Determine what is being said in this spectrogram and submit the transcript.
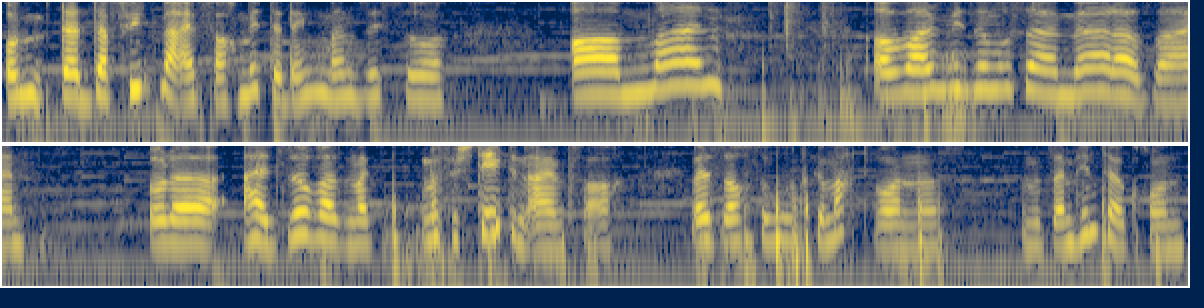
Und da, da fühlt man einfach mit, da denkt man sich so, oh Mann, oh Mann, wieso muss er ein Mörder sein? Oder halt sowas, man, man versteht ihn einfach, weil es auch so gut gemacht worden ist, so mit seinem Hintergrund.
